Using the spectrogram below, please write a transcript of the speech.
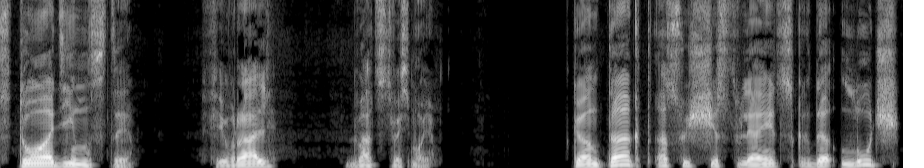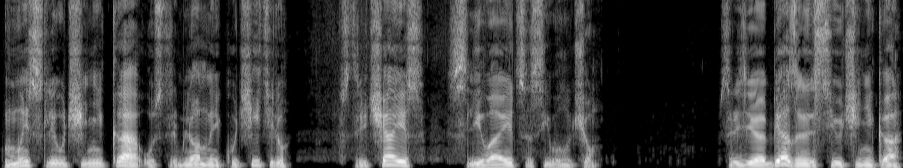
111. Февраль 28. Контакт осуществляется, когда луч мысли ученика, устремленный к учителю, встречаясь, сливается с его лучом. Среди обязанностей ученика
